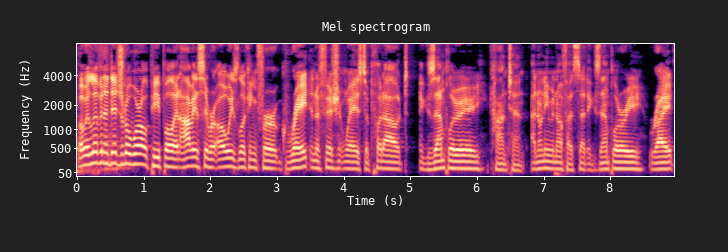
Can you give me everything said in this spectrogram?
Well, we live in a digital world, people, and obviously we're always looking for great and efficient ways to put out exemplary content. I don't even know if I said exemplary right,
